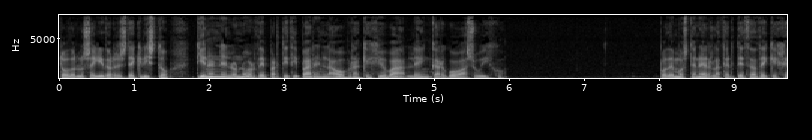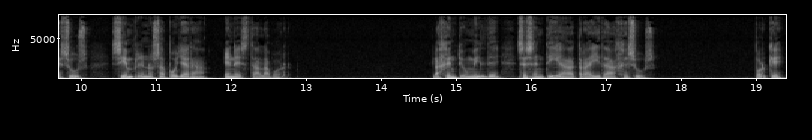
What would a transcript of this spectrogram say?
Todos los seguidores de Cristo tienen el honor de participar en la obra que Jehová le encargó a su Hijo. Podemos tener la certeza de que Jesús siempre nos apoyará en esta labor. La gente humilde se sentía atraída a Jesús. ¿Por qué?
